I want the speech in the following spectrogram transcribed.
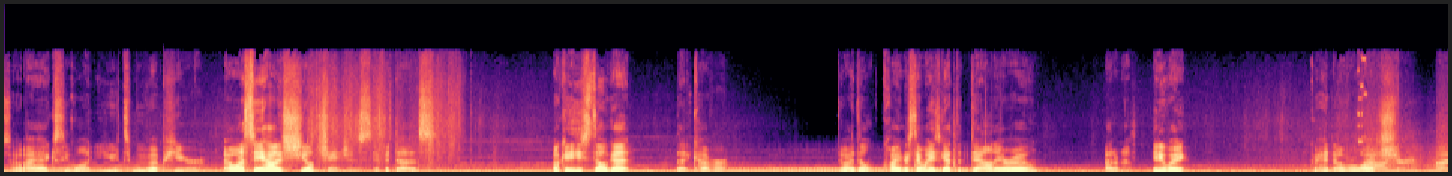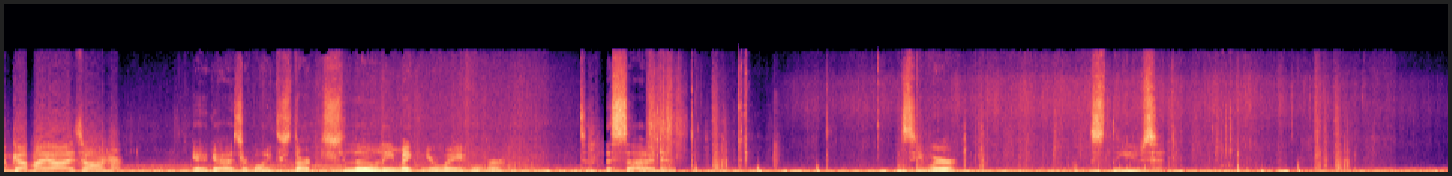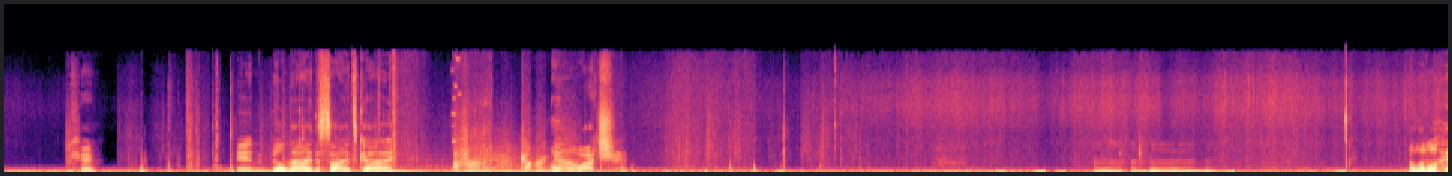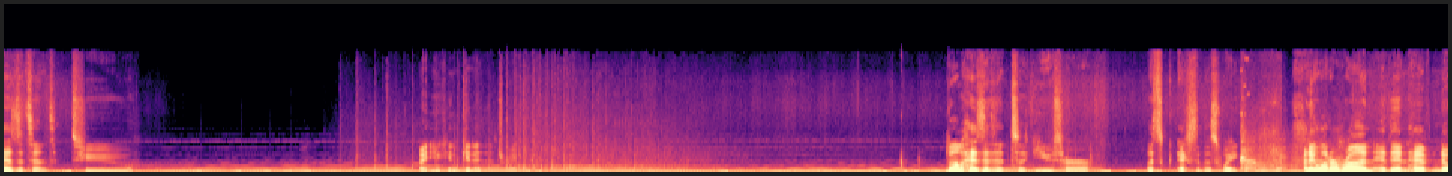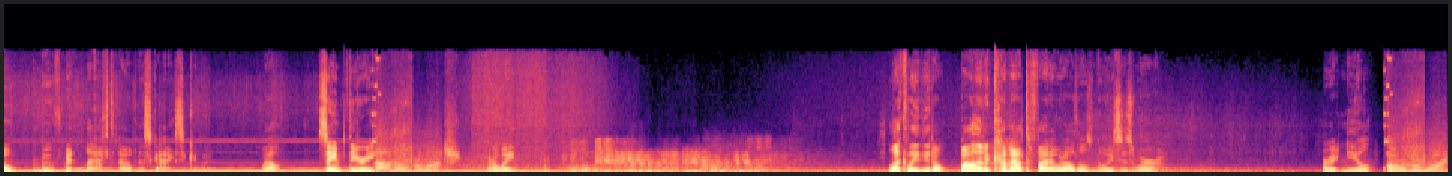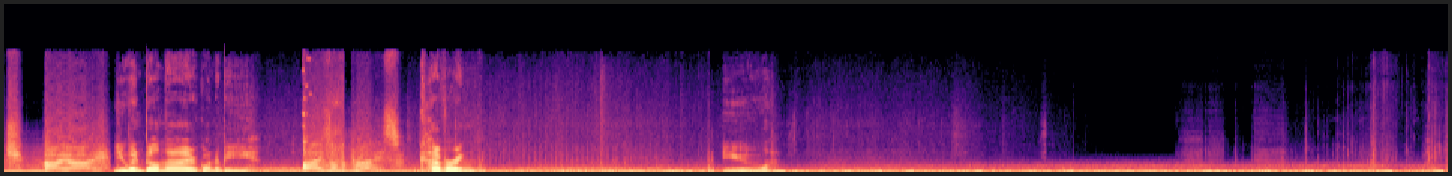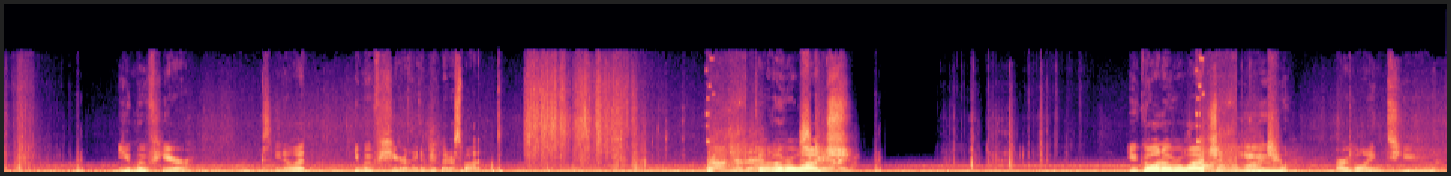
So I actually want you to move up here. I want to see how his shield changes, if it does. Okay, he's still got that cover. Though I don't quite understand why he's got the down arrow. I don't know. Anyway, go ahead and overwatch. Roger. I've got my eyes on. You guys are going to start slowly making your way over to this side. Let's see where this leaves. Okay. And Bill Nye, the science guy, Affirmative. Covering now. Overwatch. I'm a little hesitant to. But you can get in it, right? A little hesitant to use her. Let's exit this way. I didn't want to run and then have no movement left. Oh, this guy could. Well, same theory. On Overwatch. I'm gonna wait. Luckily, they don't bother to come out to find out what all those noises were. Alright, Neil. Overwatch. Aye, aye. You and Bill Nye are going to be Eyes on the prize. covering. You. You move here. You know what? You move here. I think it'd be a better spot. Roger that. Go on Overwatch. Scanning. You go on Overwatch, On and Overwatch. you are going to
